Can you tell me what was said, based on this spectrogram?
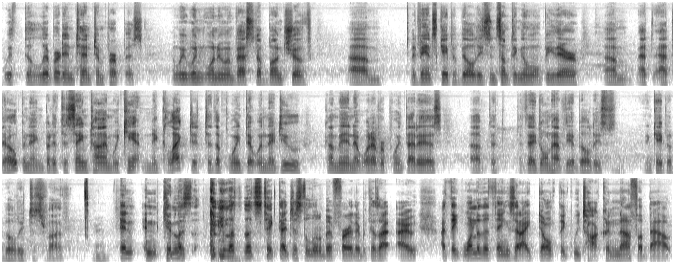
with deliberate intent and purpose. And we wouldn't want to invest a bunch of um, advanced capabilities in something that won't be there um, at, at the opening. But at the same time, we can't neglect it to the point that when they do come in at whatever point that is, uh, that, that they don't have the abilities and capability to survive. And and can let's let's let's take that just a little bit further because I, I I think one of the things that I don't think we talk enough about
